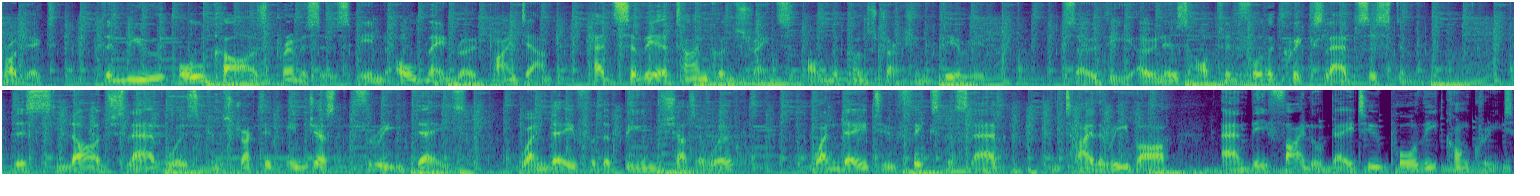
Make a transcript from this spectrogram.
project, the new All Cars premises in Old Main Road, Pinetown had severe time constraints on the construction period, so the owners opted for the Quickslab system. This large slab was constructed in just three days. One day for the beam shutter work, one day to fix the slab and tie the rebar, and the final day to pour the concrete.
